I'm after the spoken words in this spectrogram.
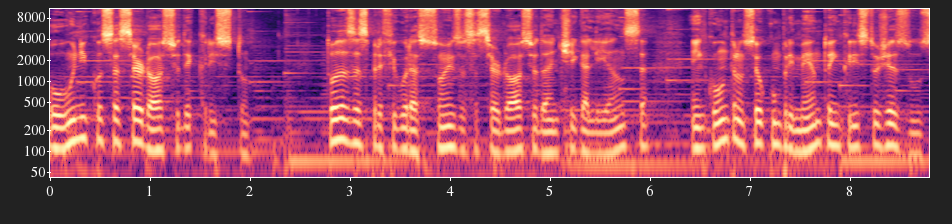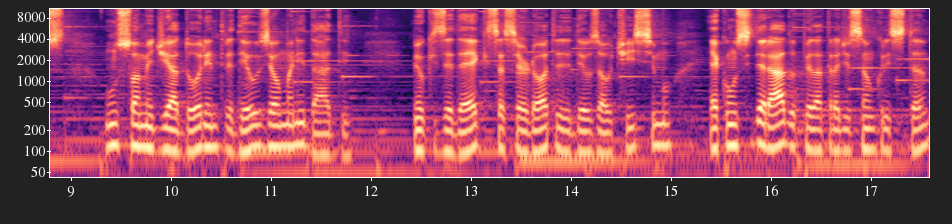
O único sacerdócio de Cristo. Todas as prefigurações do sacerdócio da antiga aliança encontram seu cumprimento em Cristo Jesus um só mediador entre Deus e a humanidade. Melquisedeque, sacerdote de Deus Altíssimo, é considerado pela tradição cristã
